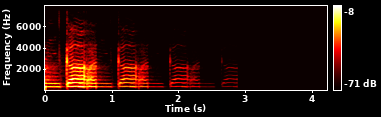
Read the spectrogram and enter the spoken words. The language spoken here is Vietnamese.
anh ca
